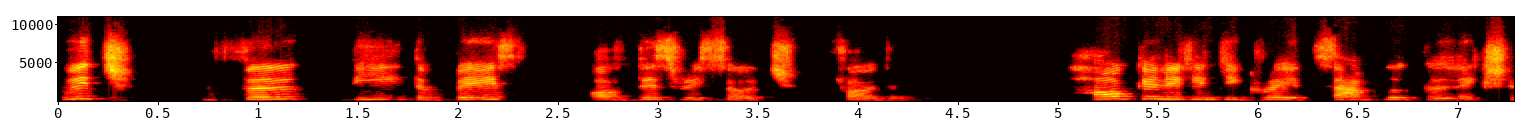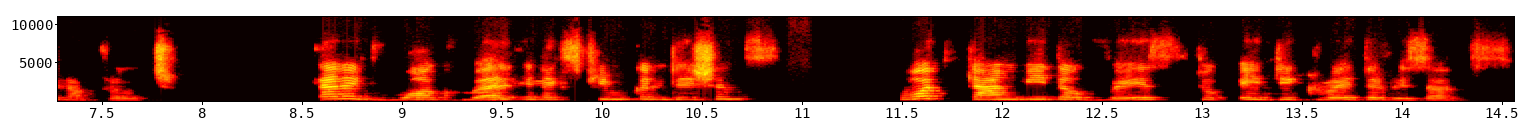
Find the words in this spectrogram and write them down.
which will be the base of this research further. How can it integrate sample collection approach? Can it work well in extreme conditions? What can be the ways to integrate the results?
